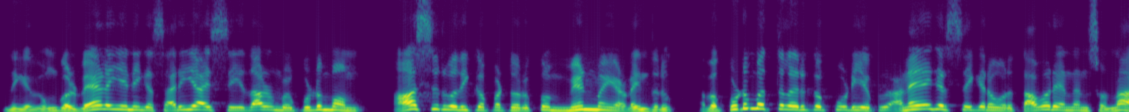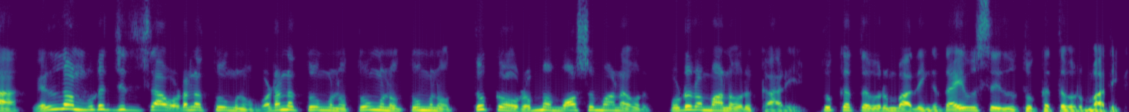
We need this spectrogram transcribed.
நீங்க உங்கள் வேலையை நீங்க சரியாய் செய்தால் உங்கள் குடும்பம் ஆசிர்வதிக்கப்பட்டிருக்கும் மேன்மை அடைந்திருக்கும். அப்ப குடும்பத்துல இருக்கக்கூடிய அநேகர் செய்கிற ஒரு தவறு என்னன்னு சொன்னா எல்லாம் முடிஞ்சிருச்சா உடனே தூங்கணும் உடனே தூங்கணும் தூங்கணும் தூங்கணும். தூக்கம் ரொம்ப மோசமான ஒரு கொடூரமான ஒரு காரியம். தூக்கத்தை விரும்பாதீங்க தயவு செய்து தூக்கத்தை விரும்பாதீங்க.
